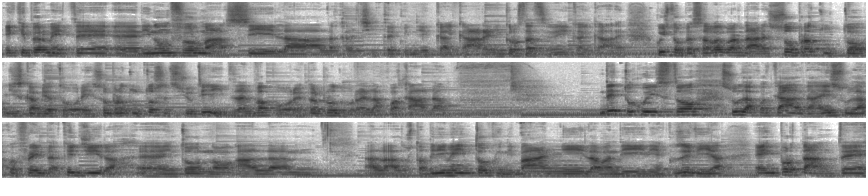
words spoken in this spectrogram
e che permette eh, di non formarsi la, la, calcite, quindi il calcare, l'incrostazione di calcare. Questo per salvaguardare soprattutto gli scambiatori, soprattutto se si utilizza il vapore per produrre l'acqua calda. Detto questo, sull'acqua calda e sull'acqua fredda che gira eh, intorno al, um, allo stabilimento, quindi bagni, lavandini e così via, è importante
